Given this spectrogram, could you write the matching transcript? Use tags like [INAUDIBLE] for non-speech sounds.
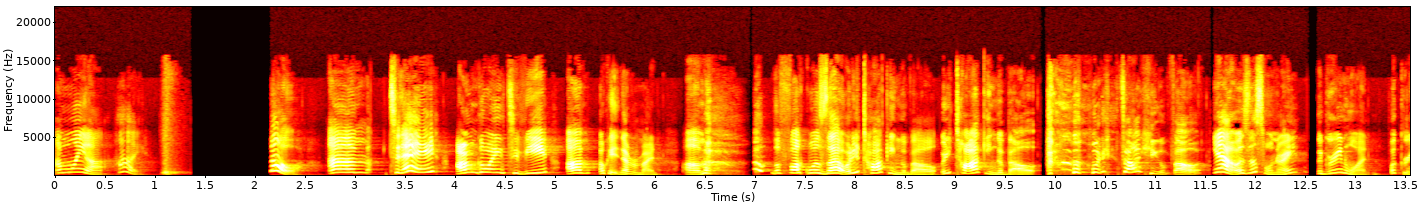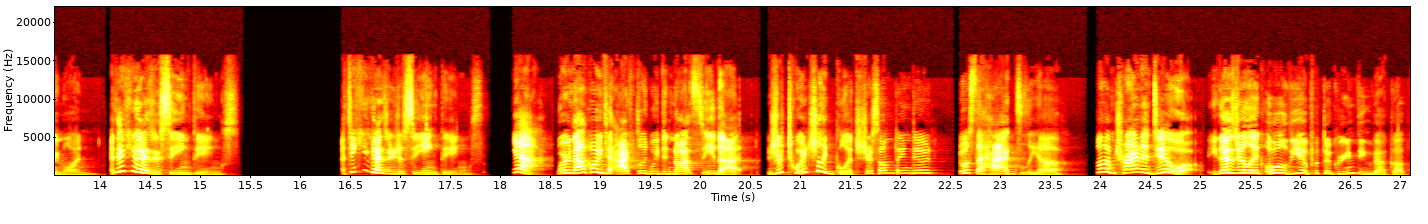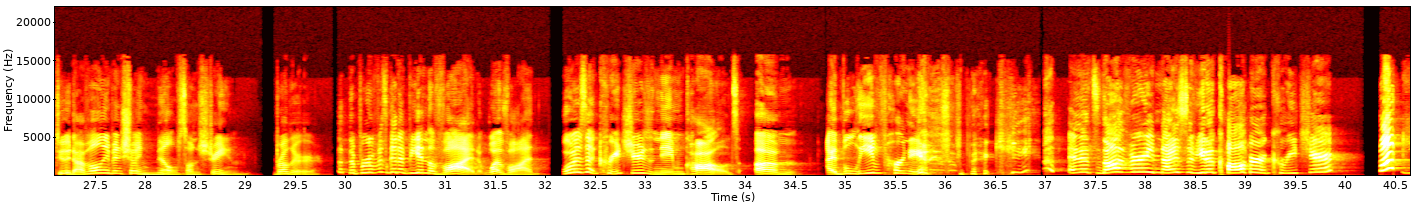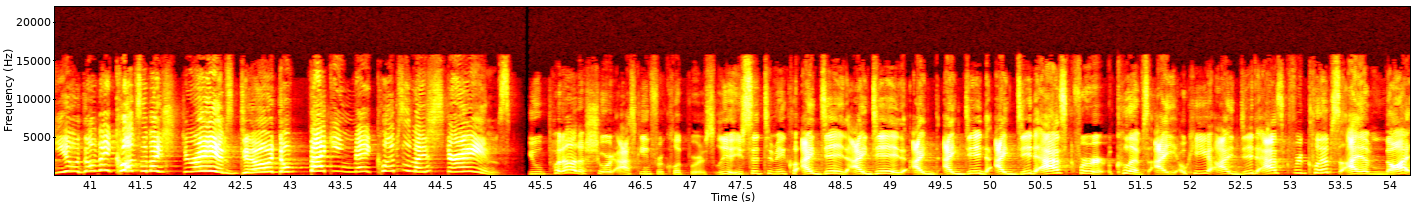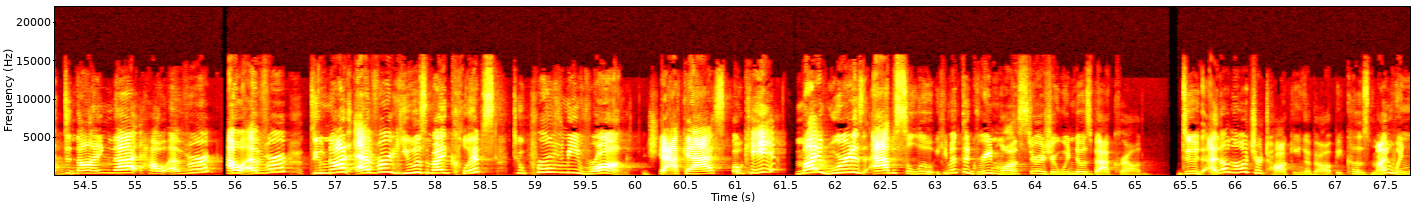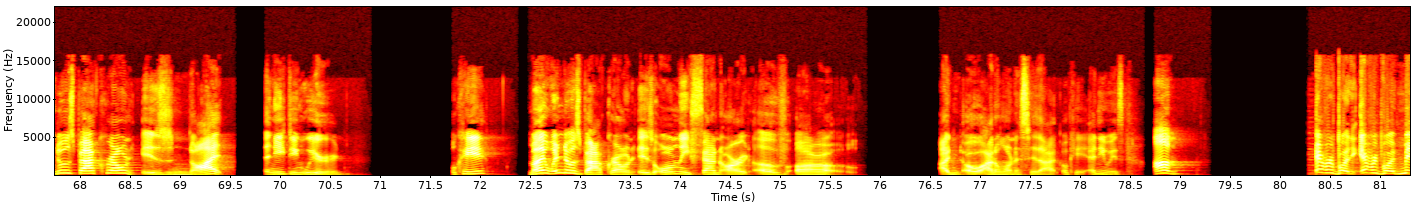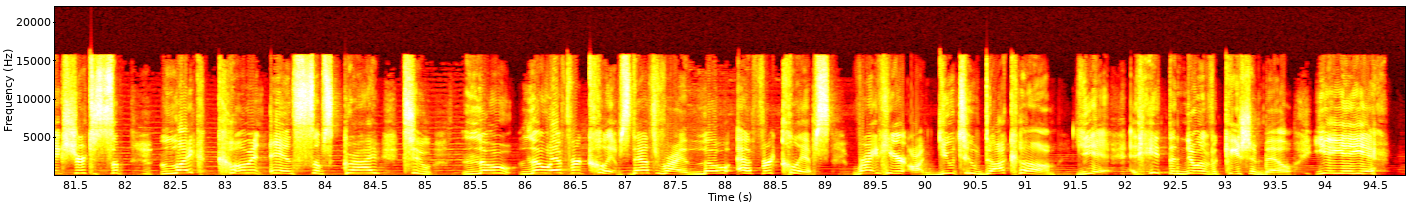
I'm Lia. Hi. So, um, today I'm going to be um. Okay, never mind. Um, [LAUGHS] the fuck was that? What are you talking about? What are you talking about? [LAUGHS] what are you talking about? Yeah, it was this one, right? The green one. What green one? I think you guys are seeing things. I think you guys are just seeing things. Yeah, we're not going to act like we did not see that. Is your Twitch like glitched or something, dude? Show us the hags, Lia. That's what I'm trying to do. You guys are like, oh, Lia, put the green thing back up. Dude, I've only been showing MILFs on stream. Brother. The proof is gonna be in the VOD. What VOD? What was that creature's name called? Um, I believe her [LAUGHS] name is Becky. And it's not very nice of you to call her a creature. Fuck you! Don't make clips of my streams, dude! Don't fucking make clips of my streams! You put out a short asking for clippers. Lia, you said to me, I did, I did, I, I did, I did ask for clips. I, okay, I did ask for clips. I am not denying that. However, however, do not ever use my clips to prove me wrong, jackass, okay? My word is absolute. He meant the green monster is your Windows background. Dude, I don't know what you're talking about because my Windows background is not anything weird. Okay? My Windows background is only fan art of uh I oh, I don't want to say that. Okay, anyways. Um Everybody, everybody, make sure to sub like, comment, and subscribe to Low Low Effort Clips. That's right, Low Effort Clips, right here on YouTube.com. Yeah, and hit the notification bell. Yeah, yeah, yeah.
